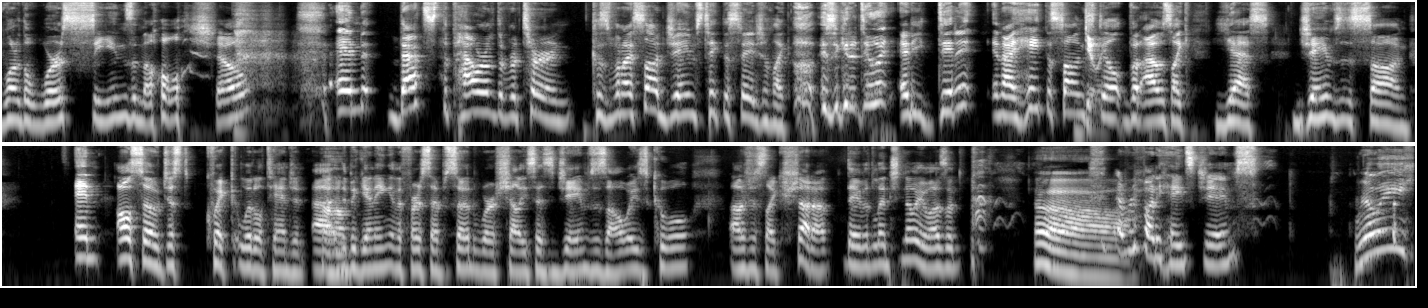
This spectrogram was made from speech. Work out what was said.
one of the worst scenes in the whole show. And that's the power of the return. Because when I saw James take the stage, I'm like, oh, is he gonna do it? And he did it. And I hate the song Do it. still, but I was like, yes, James's song. And also, just quick little tangent. Uh, Uh-huh. The beginning in the first episode where Shelly says James is always cool. I was just like, shut up, David Lynch. No, he wasn't. Oh, Everybody hates James. really?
